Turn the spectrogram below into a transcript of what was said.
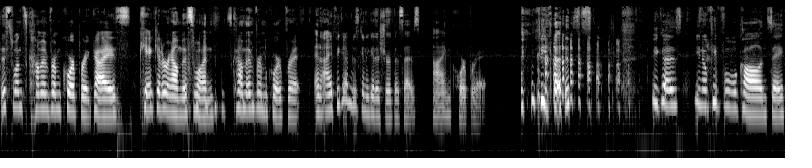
This one's coming from corporate, guys. Can't get around this one. It's coming from corporate. And I think I'm just going to get a shirt that says, I'm corporate. because because you know people will call and say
